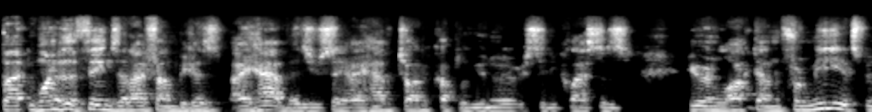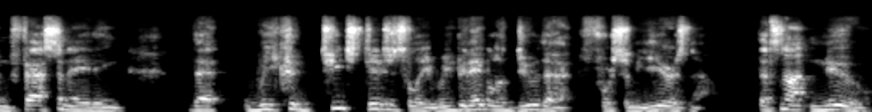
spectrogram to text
But one of the things that I found, because I have, as you say, I have taught a couple of university classes here in lockdown. For me, it's been fascinating that we could teach digitally. We've been able to do that for some years now. That's not new.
